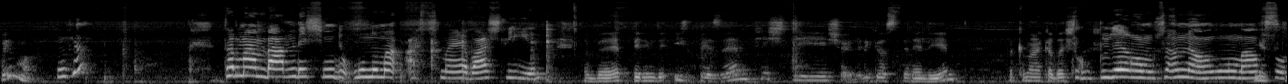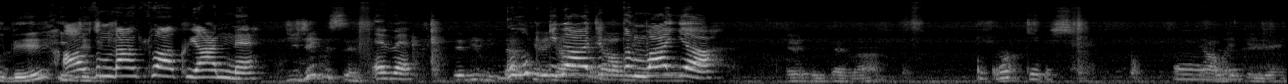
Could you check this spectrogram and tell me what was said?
Koyayım mı? Hı hı. Tamam ben de şimdi unumu açmaya başlayayım. Evet benim de ilk bezem pişti. Şöyle bir gösterelim. Bakın arkadaşlar. Çok güzel olmuş anne ağzımdan Mis su. gibi incecik. Ağzımdan su akıyor anne. Yiyecek misin? Evet. Ve bir miktar Bulut gibi tereyağı acıktım var ya. Evet Elif Ervan. Bulut gibi. Ee, Yağlayıp geliyorum.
